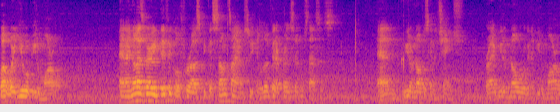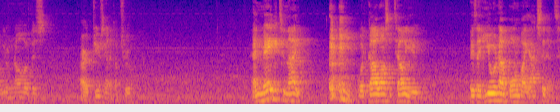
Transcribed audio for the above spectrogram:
but where you will be tomorrow. And I know that's very difficult for us because sometimes we can look at our present circumstances and we don't know if it's going to change. Right? We don't know where we're going to be tomorrow. We don't know if this, our dreams are going to come true. And maybe tonight, what God wants to tell you is that you were not born by accident.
